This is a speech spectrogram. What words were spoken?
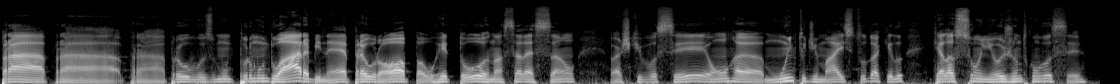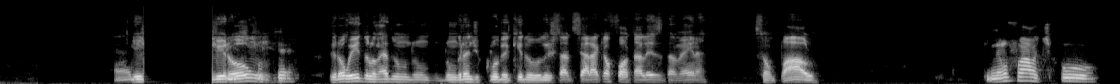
para o mundo árabe, né, para a Europa, o retorno, a seleção. Eu acho que você honra muito demais tudo aquilo que ela sonhou junto com você. E virou um, virou um ídolo, né, de um, de um grande clube aqui do, do estado do Ceará, que é o Fortaleza também, né? São Paulo. Que não fala, tipo,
